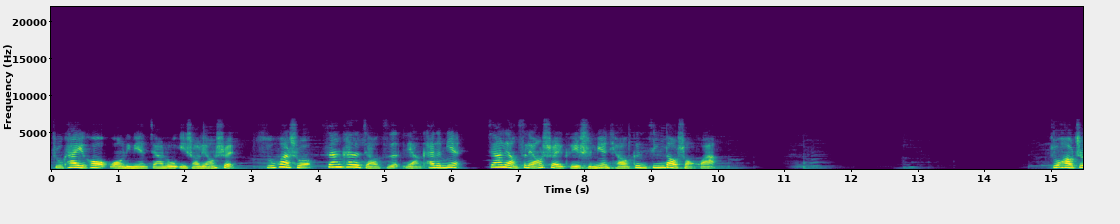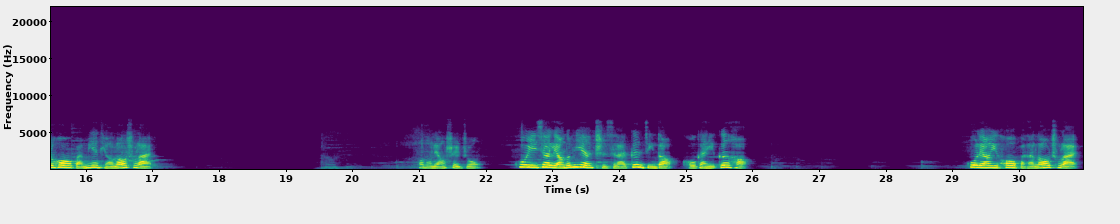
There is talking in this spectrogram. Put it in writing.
煮开以后，往里面加入一勺凉水。俗话说，三开的饺子，两开的面。加两次凉水可以使面条更筋道爽滑。煮好之后，把面条捞出来，放到凉水中过一下凉的面，吃起来更筋道，口感也更好。过凉以后，把它捞出来，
